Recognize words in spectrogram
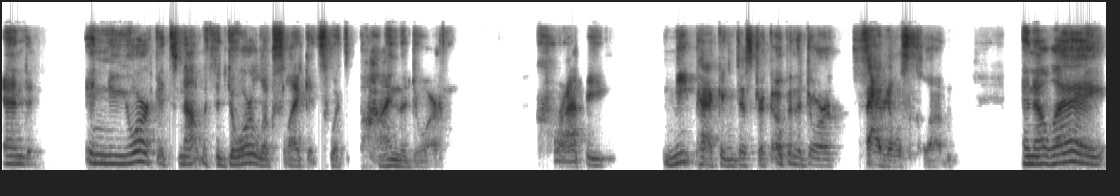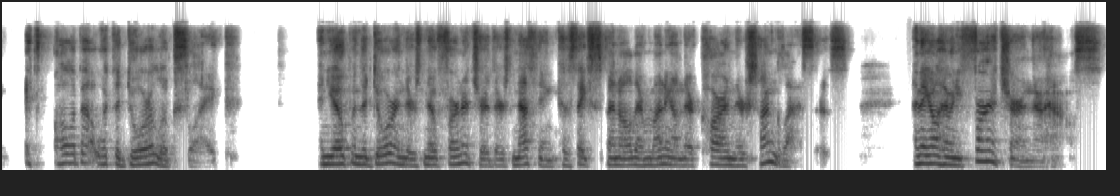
And in New York, it's not what the door looks like, it's what's behind the door. Crappy meatpacking district, open the door, fabulous club. In LA, it's all about what the door looks like. And you open the door and there's no furniture, there's nothing because they've spent all their money on their car and their sunglasses. And they don't have any furniture in their house.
